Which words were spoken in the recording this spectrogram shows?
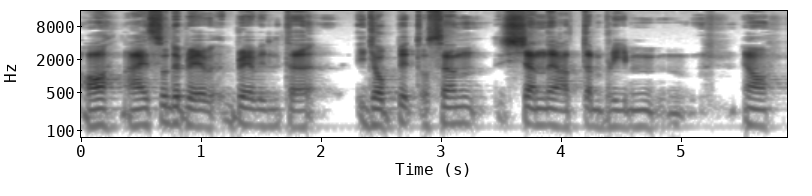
ja, nej, så det blev, blev lite jobbigt. Och sen kände jag att den blir, ja,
